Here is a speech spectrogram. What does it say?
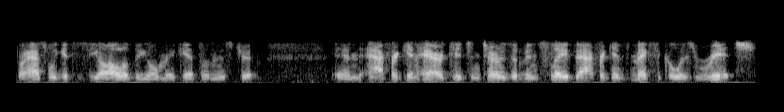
Perhaps we'll get to see all of the Olmec heads on this trip. And African heritage in terms of enslaved Africans, Mexico is rich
